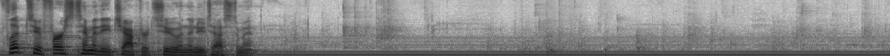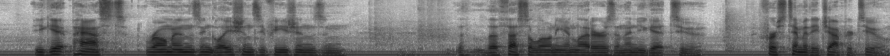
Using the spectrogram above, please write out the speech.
Flip to 1 Timothy chapter 2 in the New Testament. You get past Romans and Galatians, Ephesians, and the, Thessalonian letters, and then you get to 1 Timothy chapter 2.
